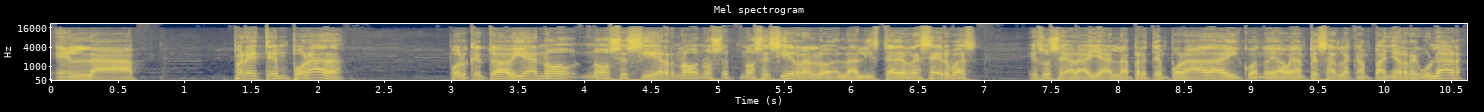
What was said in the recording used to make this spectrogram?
en la pretemporada, porque todavía no, no se cierra, no, no se, se la lista de reservas. Eso se hará ya en la pretemporada y cuando ya vaya a empezar la campaña regular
